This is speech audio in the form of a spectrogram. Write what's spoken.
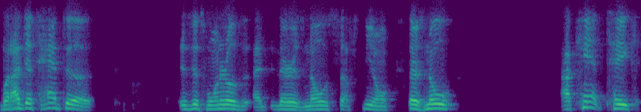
but I just had to. It's just one of those. Uh, there is no stuff. You know, there's no. I can't take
